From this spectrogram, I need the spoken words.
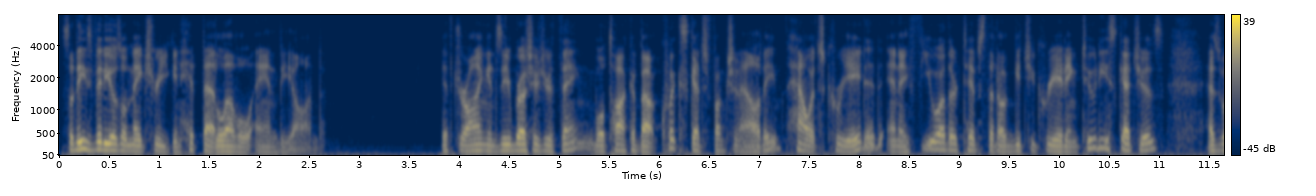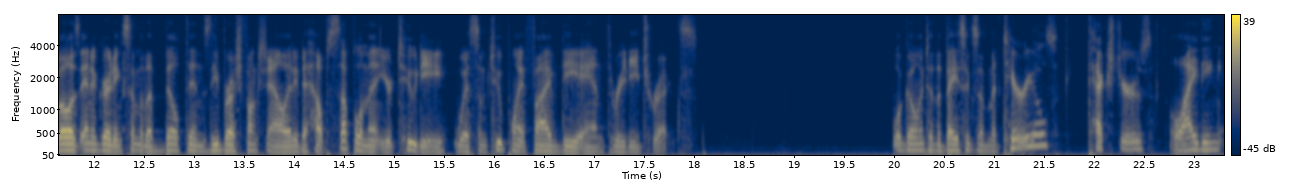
so these videos will make sure you can hit that level and beyond. If drawing in ZBrush is your thing, we'll talk about quick sketch functionality, how it's created, and a few other tips that'll get you creating 2D sketches, as well as integrating some of the built-in ZBrush functionality to help supplement your 2D with some 2.5D and 3D tricks. We'll go into the basics of materials, textures, lighting,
